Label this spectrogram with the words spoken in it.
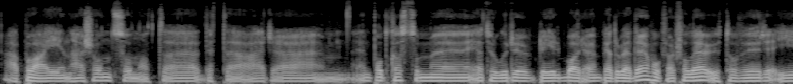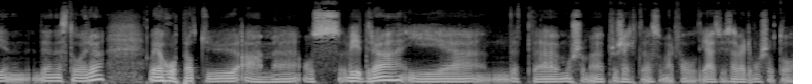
er på vei inn her, sånn, sånn at uh, dette er uh, en podkast som uh, jeg tror blir bare bedre og bedre. Jeg håper i hvert fall det utover i det neste året. Og jeg håper at du er med oss videre i dette morsomme prosjektet som i hvert fall jeg syns er veldig morsomt å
